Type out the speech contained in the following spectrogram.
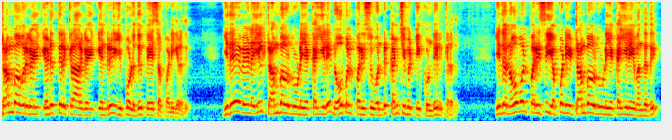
ட்ரம்ப் அவர்கள் எடுத்திருக்கிறார்கள் என்று இப்பொழுது பேசப்படுகிறது. இதே வேளையில் ட்ரம்ப் அவர்களுடைய கையிலே நோபல் பரிசு ஒன்று கஞ்சிமிட்டி கொண்டு இருக்கிறது இந்த நோபல் பரிசு எப்படி ட்ரம்ப் அவர்களுடைய கையிலே வந்தது?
